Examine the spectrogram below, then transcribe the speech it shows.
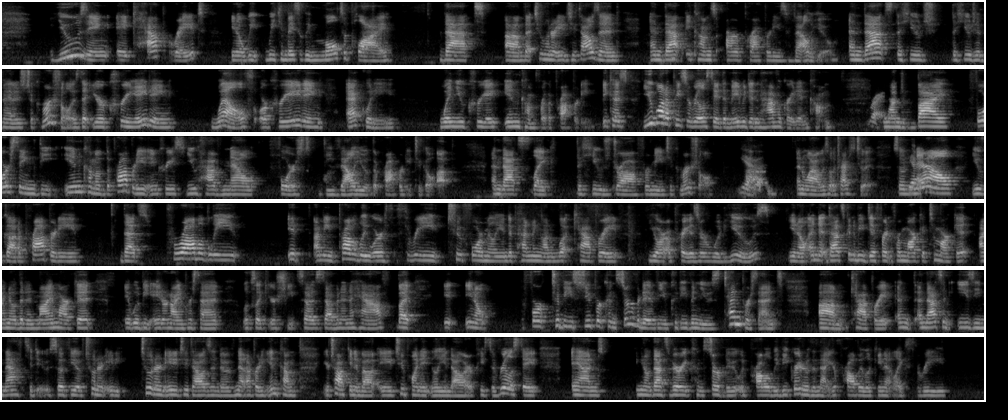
using a cap rate, you know, we, we can basically multiply that, um, that 282,000 and that becomes our property's value. And that's the huge, the huge advantage to commercial is that you're creating wealth or creating equity when you create income for the property because you bought a piece of real estate that maybe didn't have a great income. Right. And by forcing the income of the property to increase, you have now forced the value of the property to go up. And that's like the huge draw for me to commercial. Yeah. Um, and why I was so attracted to it. So Yeah. now you've got a property that's probably it I mean probably worth 3 to 4 million depending on what cap rate your appraiser would use, you know, and that's going to be different from market to market. I know that in my market it would be 8 or 9%. Looks like your sheet says seven and a half, but it you know for to be super conservative, you could even use 10% um, cap rate, and and that's an easy math to do. So if you have 280 282,000 of net operating income, you're talking about a 2.8 million dollar piece of real estate, and you know that's very conservative. It would probably be greater than that. You're probably looking at like three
